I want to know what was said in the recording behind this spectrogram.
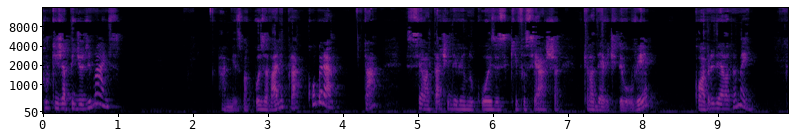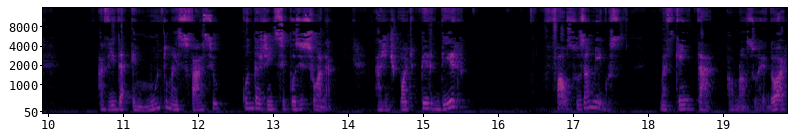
porque já pediu demais. A mesma coisa vale para cobrar, tá? Se ela tá te devendo coisas que você acha que ela deve te devolver, cobre dela também. A vida é muito mais fácil quando a gente se posiciona. A gente pode perder falsos amigos, mas quem está ao nosso redor,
